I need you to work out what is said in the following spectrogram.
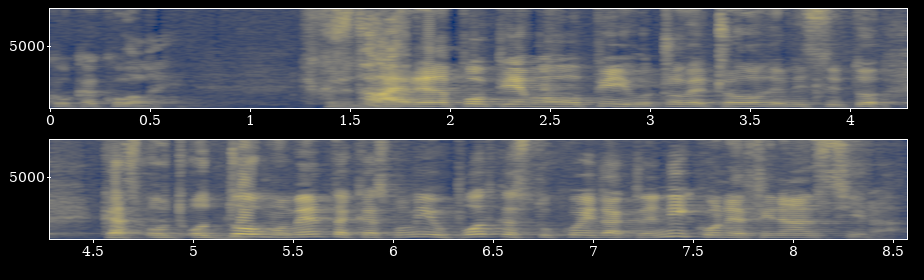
Coca-Cola. I kaže, daj bre da popijemo ovo pivo čoveče ovde, mislim to. Kad, od, od tog momenta kad smo mi u podcastu koji, dakle, niko ne finansira,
